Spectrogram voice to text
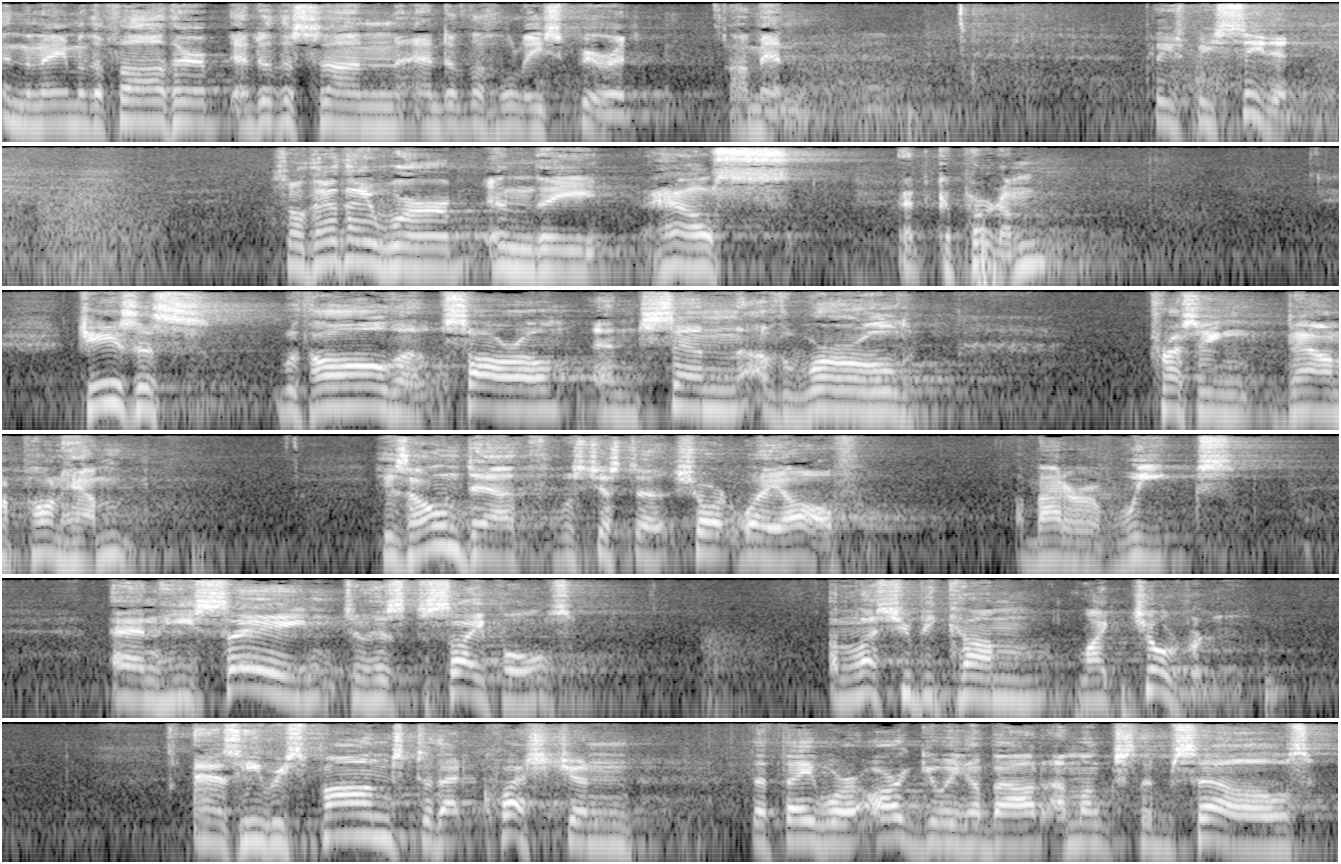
In the name of the Father, and of the Son, and of the Holy Spirit. Amen. Please be seated. So there they were in the house at Capernaum. Jesus, with all the sorrow and sin of the world pressing down upon him, his own death was just a short way off, a matter of weeks. And he's saying to his disciples, unless you become like children, as he responds to that question that they were arguing about amongst themselves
